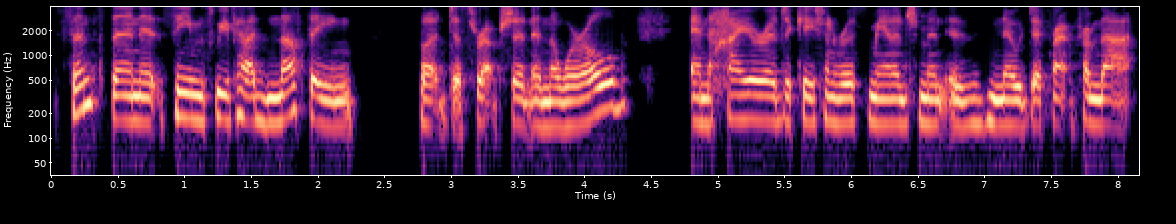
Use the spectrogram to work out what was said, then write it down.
Since then, it seems we've had nothing but disruption in the world and higher education risk management is no different from that.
